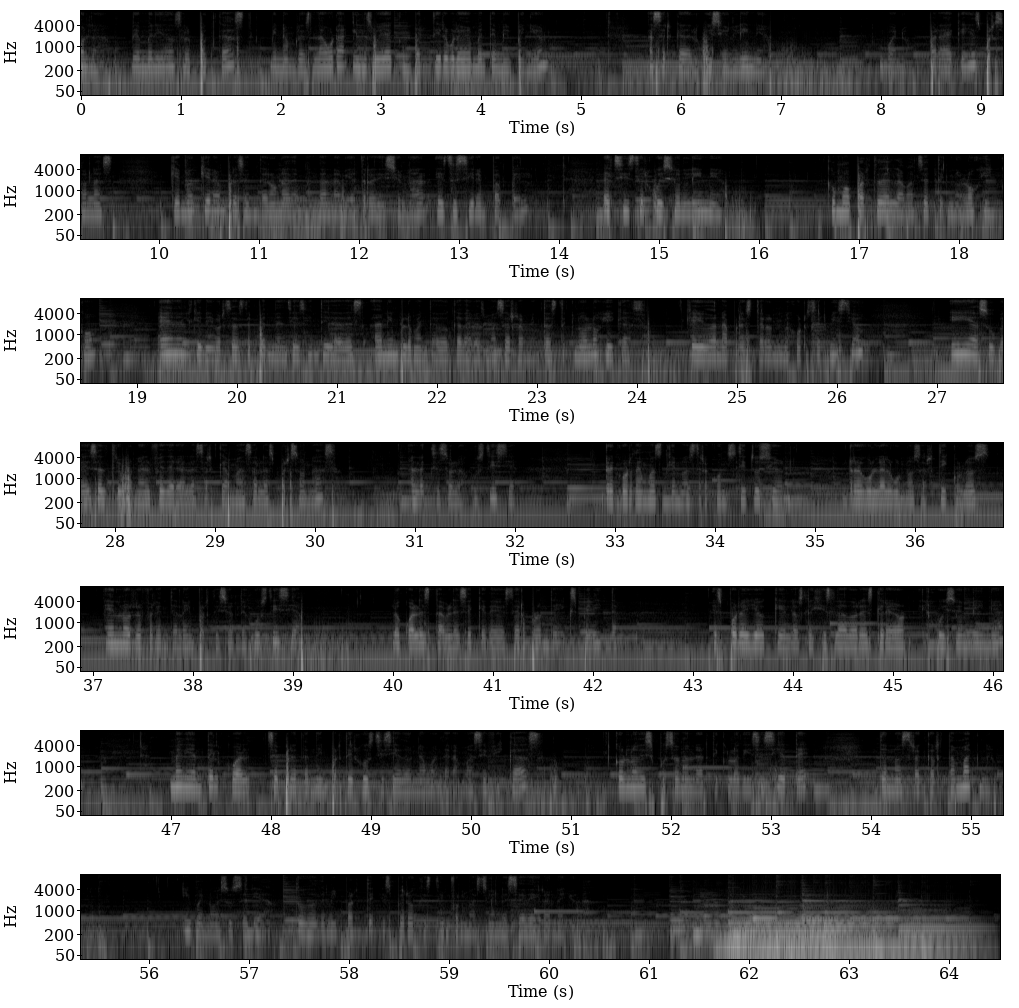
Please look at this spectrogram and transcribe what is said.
Hola, bienvenidos al podcast. Mi nombre es Laura y les voy a compartir brevemente mi opinión acerca del juicio en línea. Bueno, para aquellas personas que no quieran presentar una demanda en la vía tradicional, es decir, en papel, existe el juicio en línea como parte del avance tecnológico en el que diversas dependencias y entidades han implementado cada vez más herramientas tecnológicas que ayudan a prestar un mejor servicio y a su vez el Tribunal Federal acerca más a las personas al acceso a la justicia. Recordemos que nuestra Constitución regula algunos artículos en lo referente a la impartición de justicia, lo cual establece que debe ser pronta y expedita. Es por ello que los legisladores crearon el juicio en línea, mediante el cual se pretende impartir justicia de una manera más eficaz, con lo dispuesto en el artículo 17 de nuestra Carta Magna. Y bueno, eso sería todo de mi parte. Espero que esta información les sea de gran ayuda.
